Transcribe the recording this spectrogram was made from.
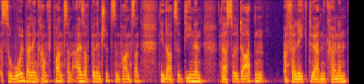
sowohl bei den Kampfpanzern als auch bei den Schützenpanzern, die dazu dienen, dass Soldaten verlegt werden können,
